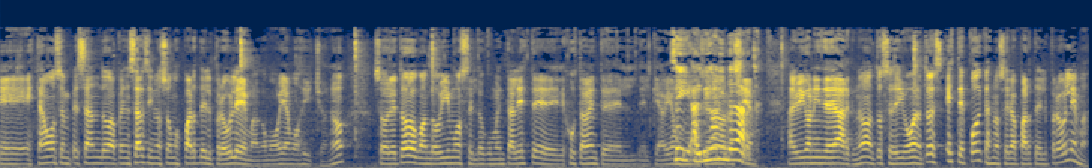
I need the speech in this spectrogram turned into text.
Eh, estamos empezando a pensar si no somos parte del problema, como habíamos dicho, ¿no? Sobre todo cuando vimos el documental este, justamente del, del que habíamos Sí, Albigón in the Dark. Albigón in the Dark, ¿no? Entonces digo, bueno, entonces este podcast no será parte del problema.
